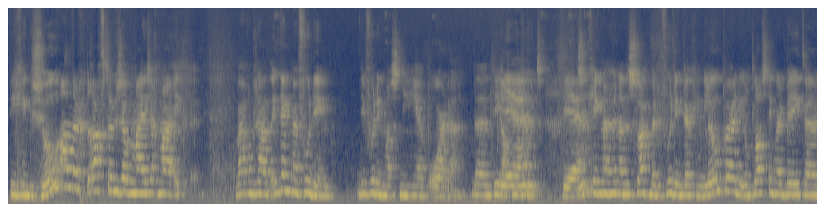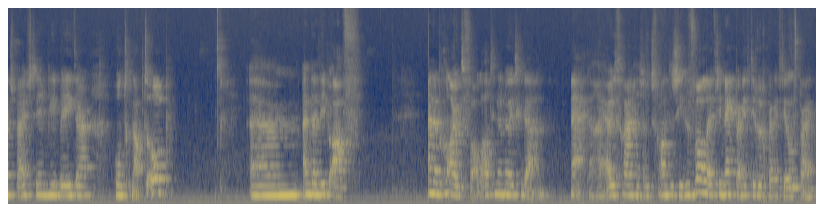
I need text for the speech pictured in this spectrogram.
die ging zo ander gedrag toen zo bij mij, zeg maar, ik, waarom zat, ik denk mijn voeding. Die voeding was niet op orde. De, die Ja. andere goed. Dus ik ging met hun aan de slag met de voeding. Daar ging lopen, die ontlasting werd beter, spijsvertering liep beter, hond knapte op. Ehm, en dat liep af. En dat begon uit te vallen, had hij nog nooit gedaan. Nou, ja, dan ga je uitvragen, is er iets veranderd, is hij gevallen, heeft hij nekpijn, heeft hij rugpijn, heeft hij hoofdpijn,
